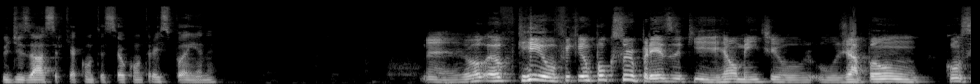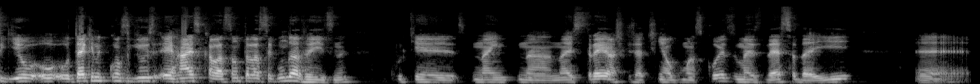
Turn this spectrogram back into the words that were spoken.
do desastre que aconteceu contra a Espanha, né? É, eu, eu, fiquei, eu fiquei um pouco surpreso que realmente o, o Japão conseguiu, o, o, técnico conseguiu errar a escalação pela segunda vez, né? Porque na, na, na estreia acho que já tinha algumas coisas, mas dessa daí é,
